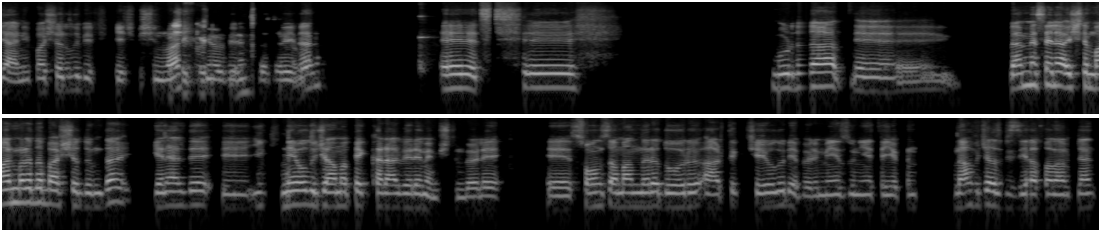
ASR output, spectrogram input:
yani başarılı bir geçmişin var Teşekkür gördüğüm kadarıyla. Evet. E, burada e, ben mesela işte Marmara'da başladığımda genelde e, ilk ne olacağıma pek karar verememiştim. Böyle e, son zamanlara doğru artık şey olur ya böyle mezuniyete yakın ne yapacağız biz ya falan filan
